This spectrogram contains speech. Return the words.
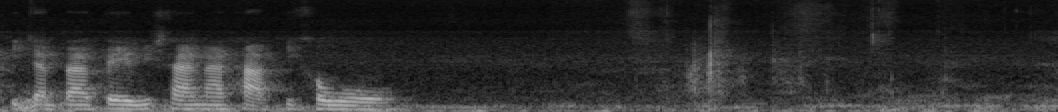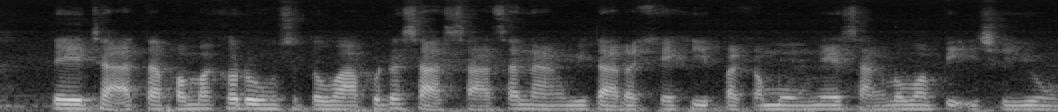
พิกันตาเตวิชานาถาพิคโว เตจะอัตตปมะครุงสุตวาพุทธศาสสาสนังวิตารเคหิปะกมงเนสังโลมปิอิชยุง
